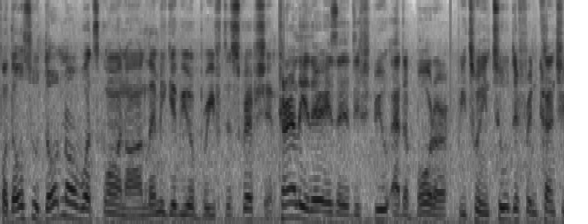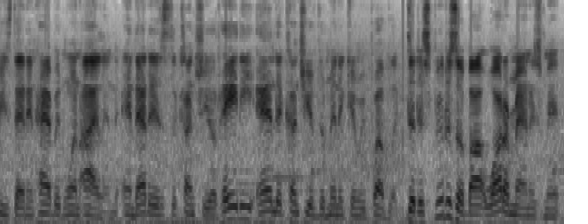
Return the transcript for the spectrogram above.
For those who don't know what's going on, let me give you a brief description. Currently, there is a dispute at the border between two different countries that inhabit one island, and that is the country of Haiti and the country of Dominican Republic. The dispute is about water management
